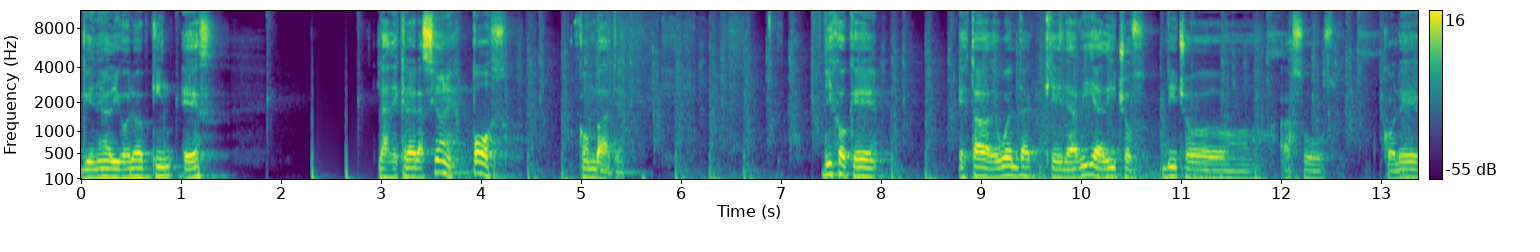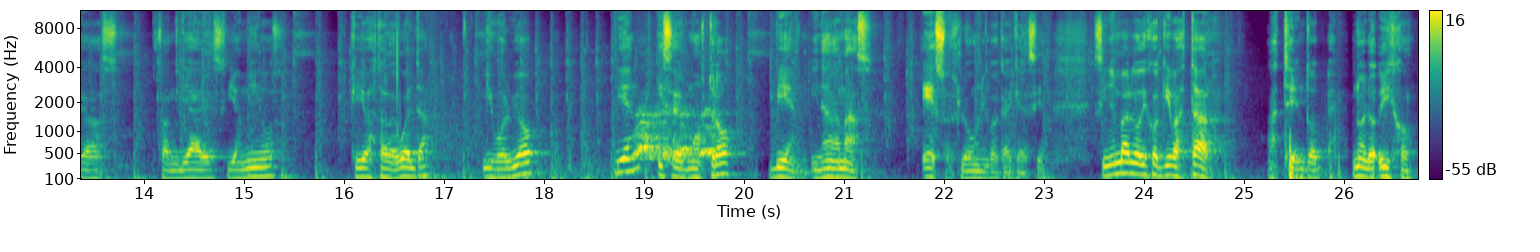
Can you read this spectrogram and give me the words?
Gennady Golovkin, es las declaraciones post combate. Dijo que estaba de vuelta, que le había dicho, dicho a sus colegas, familiares y amigos que iba a estar de vuelta y volvió bien y se mostró bien y nada más. Eso es lo único que hay que decir. Sin embargo, dijo que iba a estar atento, no lo dijo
